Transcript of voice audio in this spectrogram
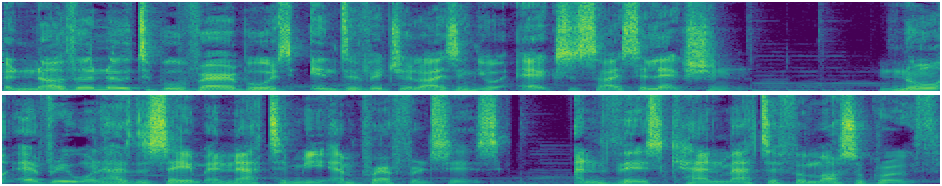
Another notable variable is individualizing your exercise selection. Not everyone has the same anatomy and preferences, and this can matter for muscle growth.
